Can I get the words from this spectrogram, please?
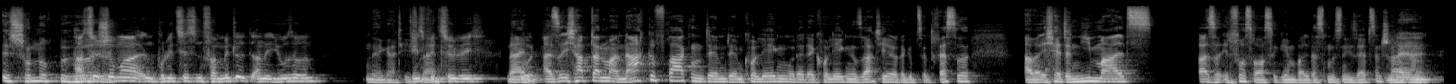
ist schon noch Behörde. Hast du schon mal einen Polizisten vermittelt an eine Userin? Negativ. Diesbezüglich? Nein, Gut. also ich habe dann mal nachgefragt und dem, dem Kollegen oder der Kollegin gesagt, hier, da gibt's Interesse. Aber ich hätte niemals also Infos rausgegeben, weil das müssen die selbst entscheiden.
